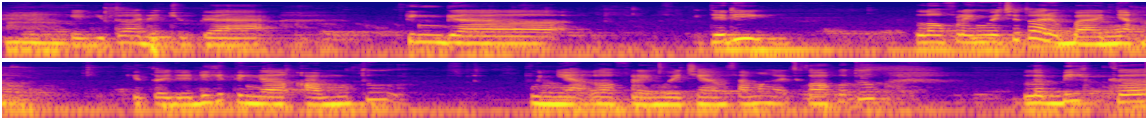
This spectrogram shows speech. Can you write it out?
Hmm. kayak gitu ada juga. Tinggal jadi love language itu ada banyak gitu jadi tinggal kamu tuh punya love language yang sama nggak sih? kalau aku tuh lebih ke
